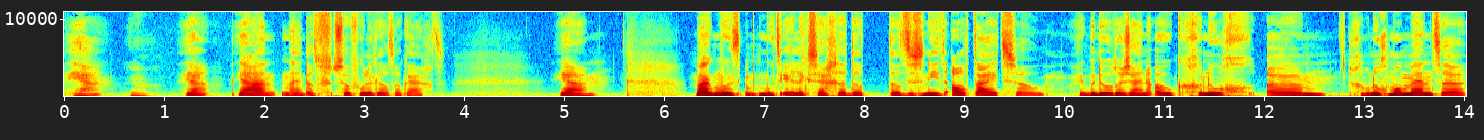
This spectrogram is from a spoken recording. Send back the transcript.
Ja, Ja. ja, ja, nee, dat, zo voel ik dat ook echt. Ja, maar ik moet, ik moet eerlijk zeggen, dat, dat is niet altijd zo. Ik bedoel, er zijn ook genoeg, ehm, genoeg momenten,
